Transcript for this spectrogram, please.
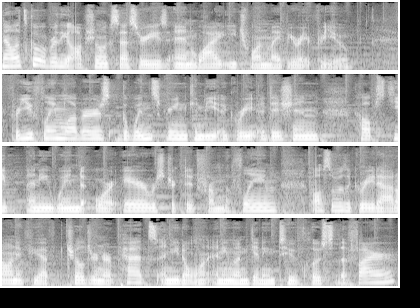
Now let's go over the optional accessories and why each one might be right for you. For you flame lovers, the windscreen can be a great addition, helps keep any wind or air restricted from the flame. Also is a great add-on if you have children or pets and you don't want anyone getting too close to the fire.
